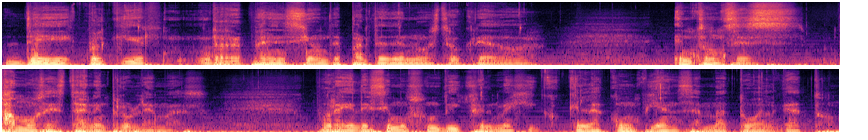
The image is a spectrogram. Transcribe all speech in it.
de cualquier reprensión de parte de nuestro Creador, entonces vamos a estar en problemas. Por ahí decimos un dicho en México que la confianza mató al gato.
